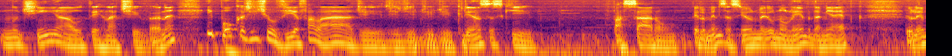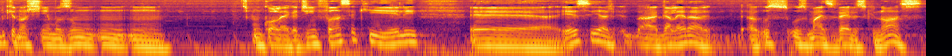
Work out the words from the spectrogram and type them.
Não tinha alternativa, né? E pouco a gente ouvia falar de, de, de, de crianças que passaram, pelo menos assim, eu, eu, não lembro da minha época. Eu lembro que nós tínhamos um, um, um, um colega de infância que ele, é, esse, a, a galera, os, os mais velhos que nós,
